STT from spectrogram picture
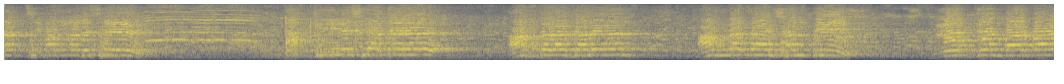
যাচ্ছি বাংলাদেশে। দক্ষিণ এশিয়াতে আপনারা জানেন, আমরা চাই শান্তি। লোকজন বারবার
